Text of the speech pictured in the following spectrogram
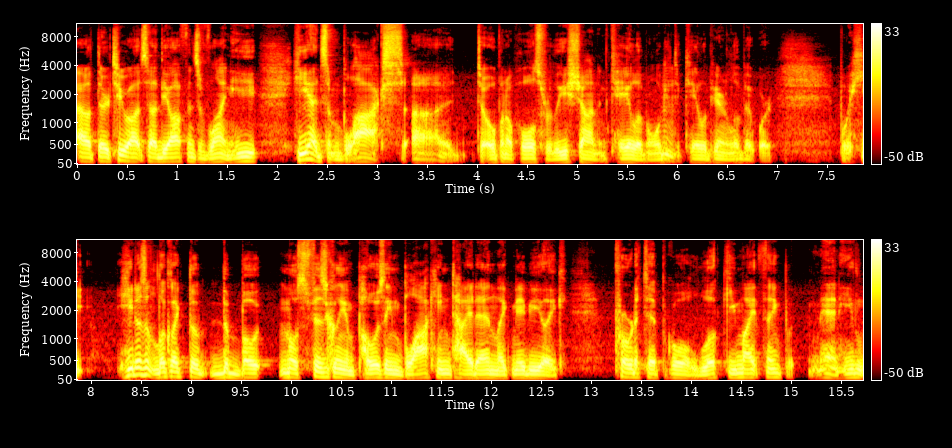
out there too, outside the offensive line. He he had some blocks uh, to open up holes for Leshon and Kaleb, and we'll get to Kaleb here in a little bit. Where, boy, he he doesn't look like the the bo- most physically imposing blocking tight end, like maybe like prototypical look you might think, but man, he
